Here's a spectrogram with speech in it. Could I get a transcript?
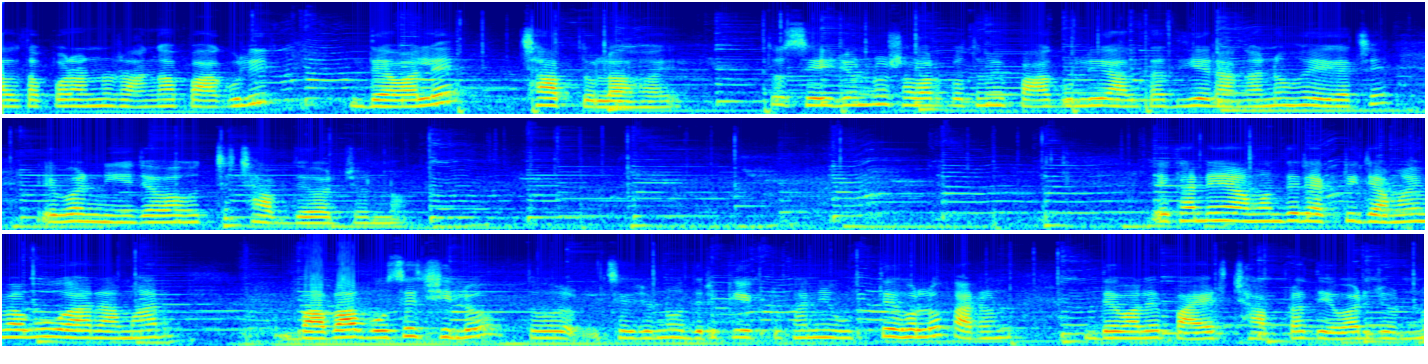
আলতা পরানো রাঙা পাগুলির দেওয়ালে ছাপ তোলা হয়। তো সেই জন্য সবার প্রথমে পাগুলি আলতা দিয়ে রাঙানো হয়ে গেছে। এবার নিয়ে যাওয়া হচ্ছে ছাপ দেওয়ার জন্য। এখানে আমাদের একটি জামাইবাবু আর আমার বাবা বসেছিল, তো সেই জন্য ওদেরকে একটুখানি উঠতে হলো, কারণ দেওয়ালে পায়ের ছাপটা দেওয়ার জন্য।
